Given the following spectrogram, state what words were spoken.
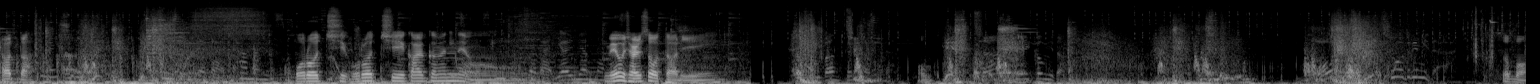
잡았다 그렇지 그렇지 깔끔했네요 생존자가 10명 남았습니다. 매우 잘 싸웠다 리. 어. 써봐 어.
